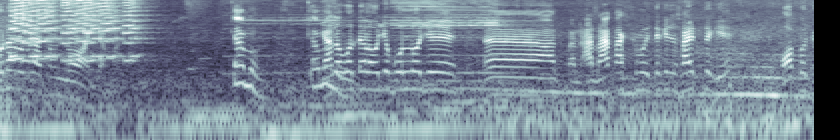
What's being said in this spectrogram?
ওনার উপরে সন্দেহ আছে। আমার। কেমন? কেন বলতে গেলে ওই যে বলল যে রাখার সময় দেখেছে সাইড থেকে অথচ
